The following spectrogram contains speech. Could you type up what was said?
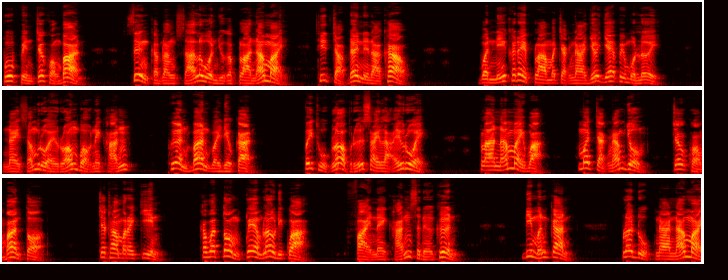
ผู้เป็นเจ้าของบ้าน ซึ่งกำลังสารวนอยู่กับปลาน้ำใหม่ ที่จับได้ในนาข้าว วันนี้เขาได้ปลามาจากนาเยอะแยะไปหมดเลยนายสำรวยร้องบอกในขัน เพื่อนบ้านวัยเดียวกัน ไปถูกลอบหรือใส่ละไอ้รวย ปลาน้ำใหม่ว่ามาจากน้ำยม เจ้าของบ้านตอบ จะทำอะไรกินข้าว่าต้มแกล้มเหล้าดีกว่า ฝ่ายในขันเสนอขึ้น ดีเหมือนกันปลาดุกนาน้ำใหม่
